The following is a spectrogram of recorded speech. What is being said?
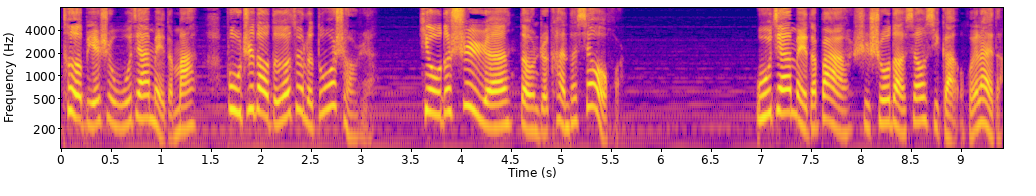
特别是吴佳美的妈，不知道得罪了多少人，有的是人等着看她笑话。吴佳美的爸是收到消息赶回来的，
